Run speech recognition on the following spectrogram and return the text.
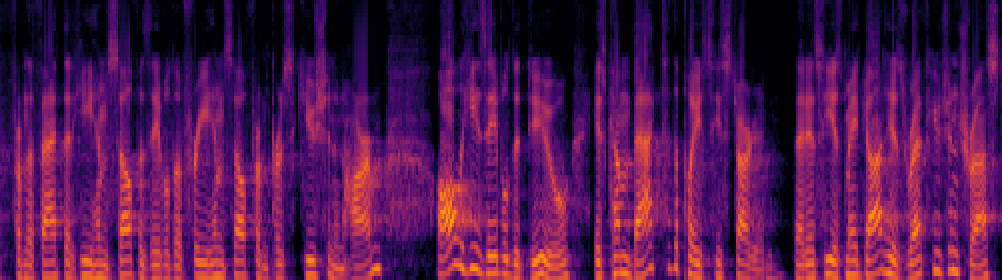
from the fact that he himself is able to free himself from persecution and harm. All he's able to do is come back to the place he started. That is, he has made God his refuge and trust.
